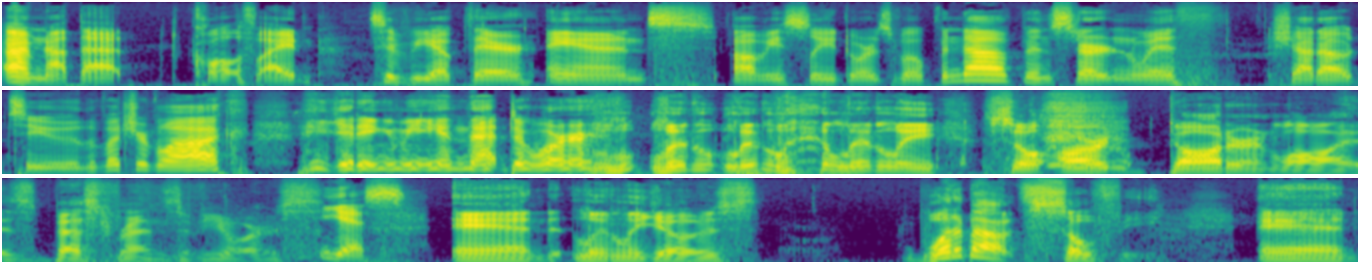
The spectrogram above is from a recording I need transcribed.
I'm not that qualified to be up there. And obviously, doors have opened up, and starting with shout out to the butcher block getting me in that door. L- Lin- Lin- Lindley, so our daughter-in-law is best friends of yours, Yes. and Lindley goes, "What about Sophie?" And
